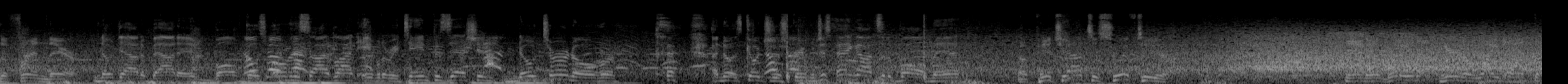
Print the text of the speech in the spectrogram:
the friend there. No doubt about it. Ball goes over the sideline, able to retain possession, no turnover. I know his coaches are screaming, just hang on to the ball, man. A pitch out to Swift here. And he'll bring it up here to right at the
